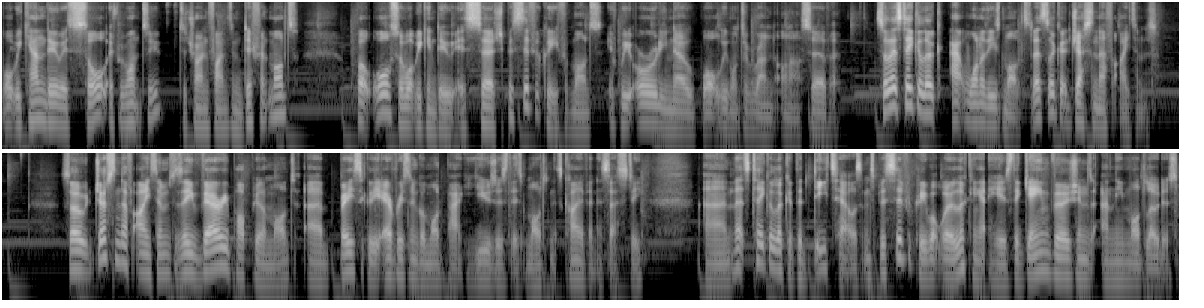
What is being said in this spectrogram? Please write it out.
What we can do is sort if we want to, to try and find some different mods. But also what we can do is search specifically for mods if we already know what we want to run on our server. So let's take a look at one of these mods. Let's look at Just Enough Items. So Just Enough Items is a very popular mod. Uh, basically every single mod pack uses this mod and it's kind of a necessity. And let's take a look at the details and specifically what we're looking at here is the game versions and the mod loaders.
